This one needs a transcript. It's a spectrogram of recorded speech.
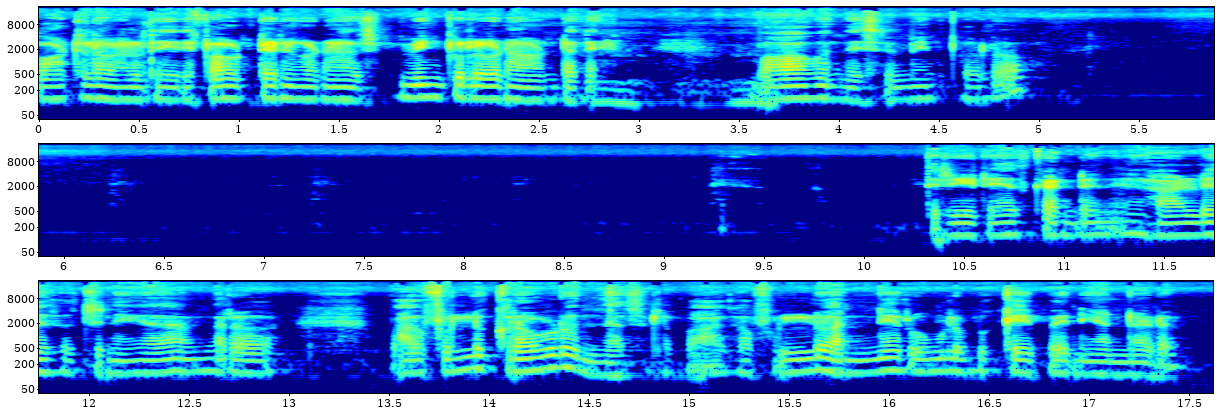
హోటల్ వాళ్ళది ఇది ఫౌంటైన్ కూడా స్విమ్మింగ్ పూల్ కూడా ఉంటుంది. బాగుంది swimming pool. Three days continue holidays వచ్చినాయి కదా అందరూ. బాగా ఫుల్ క్రౌడ్ ఉంది అసలు బాగా ఫుల్ అన్ని రూములు బుక్ అయిపోయినాయి అన్నాడు.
